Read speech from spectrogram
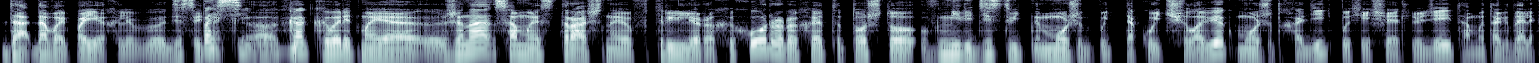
Да, давай, поехали. Э, Действительно. Спасибо. Э, Как говорит моя жена, самое страшное в триллерах и хоррорах это то, что в мире действительно может быть такой человек, может ходить, похищать людей там и так далее.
